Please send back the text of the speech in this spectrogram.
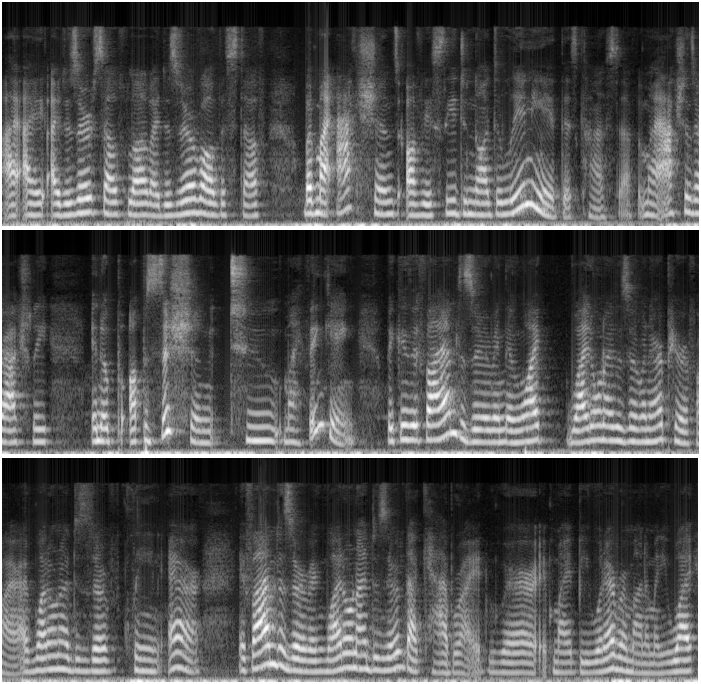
I, I, I deserve self love, I deserve all this stuff. But my actions obviously do not delineate this kind of stuff. My actions are actually in op- opposition to my thinking. Because if i am deserving then why why don't i deserve an air purifier? Why don't i deserve clean air? If i'm deserving why don't i deserve that cab ride where it might be whatever amount of money? Why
